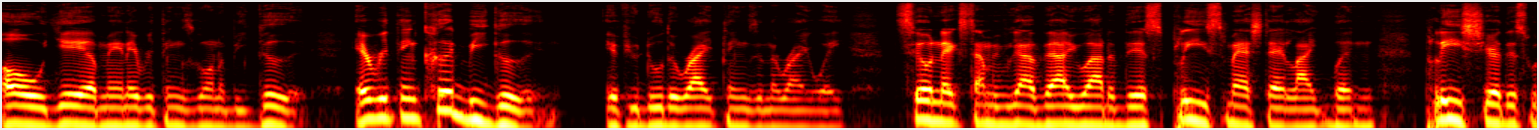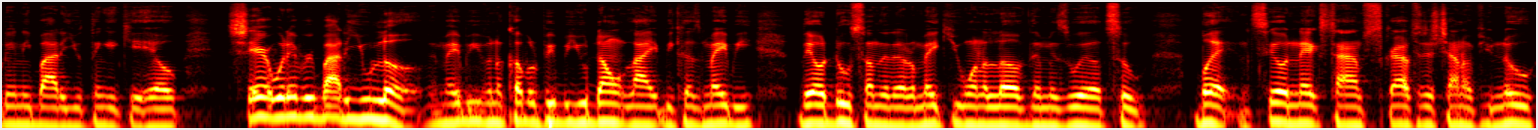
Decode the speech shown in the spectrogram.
oh, yeah, man, everything's going to be good. Everything could be good if you do the right things in the right way. Till next time, if you got value out of this, please smash that like button. Please share this with anybody you think it can help. Share it with everybody you love, and maybe even a couple of people you don't like because maybe they'll do something that'll make you want to love them as well too. But until next time, subscribe to this channel if you're new.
